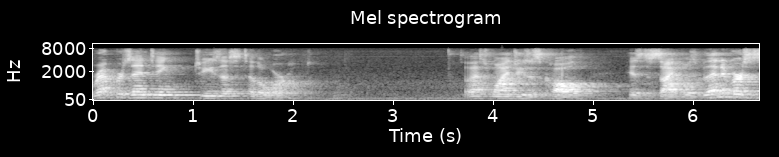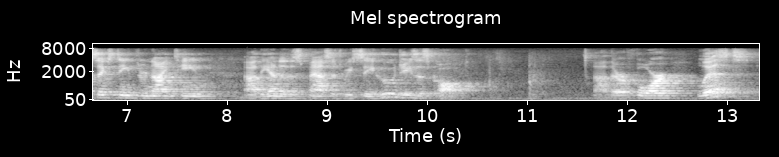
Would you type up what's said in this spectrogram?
representing Jesus to the world. So that's why Jesus called his disciples. But then in verses 16 through 19, uh, the end of this passage, we see who Jesus called. Uh, there are four lists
